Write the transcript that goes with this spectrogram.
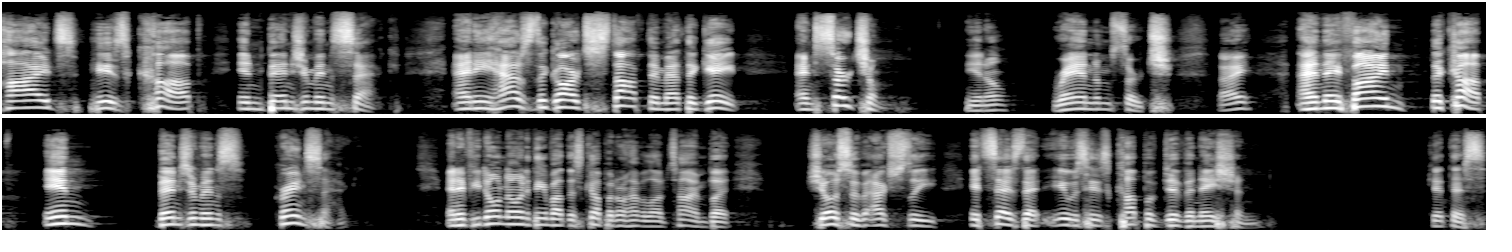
hides his cup in Benjamin's sack, and he has the guards stop them at the gate and search them. You know, random search, right? And they find the cup in Benjamin's grain sack. And if you don't know anything about this cup, I don't have a lot of time, but Joseph actually, it says that it was his cup of divination. Get this.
